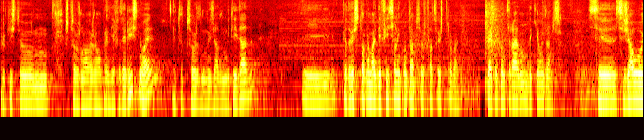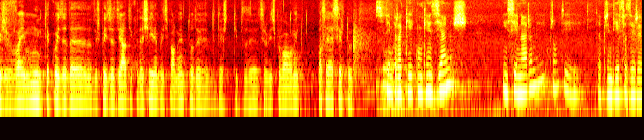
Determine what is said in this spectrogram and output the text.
porque isto, hum, as pessoas novas não aprendem a fazer isto, não é? É tudo pessoas de, já de muita idade e cada vez se torna mais difícil encontrar pessoas que façam este trabalho. O que é que acontecerá daqui a uns anos? Se, se já hoje vem muita coisa da, dos países asiáticos, da China principalmente, todo deste tipo de serviços, provavelmente passa a ser tudo. Vim para aqui com 15 anos, ensinaram-me pronto, e aprendi a fazer eh,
